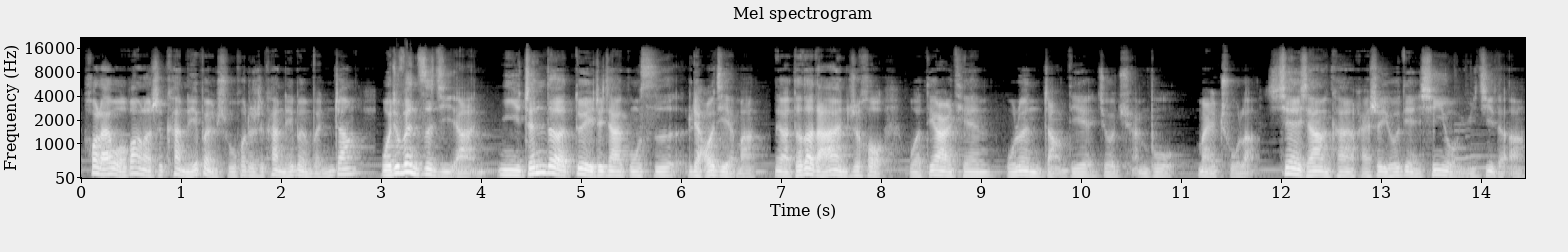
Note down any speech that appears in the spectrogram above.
后来我忘了是看哪本书或者是看哪本文章，我就问自己啊，你真的对这家公司了解吗？那得到答案之后，我第二天无论涨跌就全部卖出了。现在想想看，还是有点心有余悸的啊。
